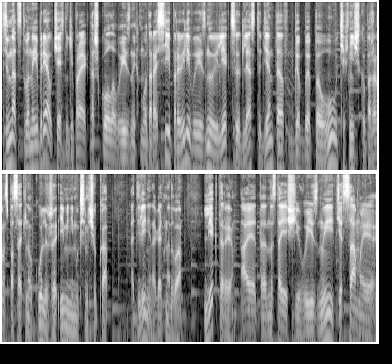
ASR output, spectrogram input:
17 ноября участники проекта «Школа выездных мото России» провели выездную лекцию для студентов ГБПУ Технического пожарно-спасательного колледжа имени Максимчука, отделение Нагатина-2. Лекторы, а это настоящие выездные, те самые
